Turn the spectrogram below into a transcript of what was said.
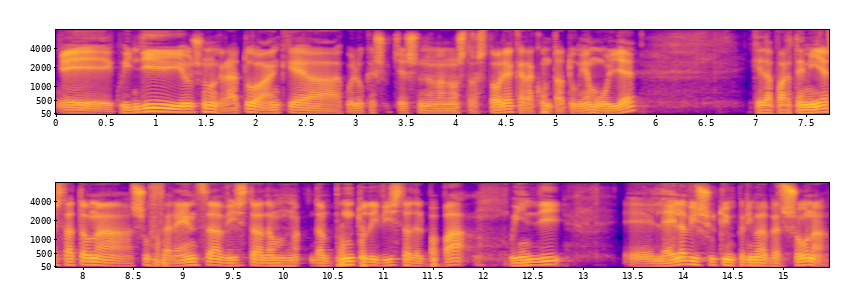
E quindi io sono grato anche a quello che è successo nella nostra storia che ha raccontato mia moglie che da parte mia è stata una sofferenza vista da un- dal punto di vista del papà, quindi eh, lei l'ha vissuto in prima persona,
